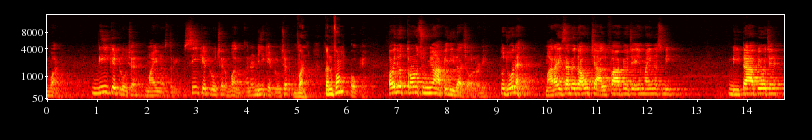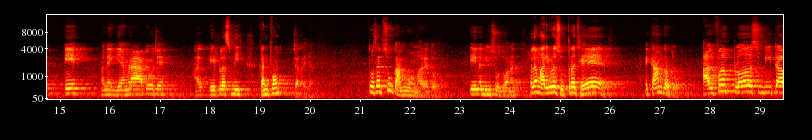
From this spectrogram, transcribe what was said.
વન બી કેટલું છે? માઇનસ થ્રી સી કેટલું છે? વન અને ડી કેટલું છે? વન કન્ફર્મ ઓકે હવે જો ત્રણ શૂન્યો આપી દીધા છે ઓલરેડી તો જો ને, મારા હિસાબે તો આવું છે, આલ્ફા આપ્યો છે, એ માઇનસ બી બીટા આપ્યો છે, એ અને ગેમડા આપ્યો છે એ પ્લસ બી કન્ફર્મ ચલાઈ જાય તો સાહેબ, શું કામનું અમારે તો? એ ને બી શોધવાના એટલે મારી જોડે સૂત્ર છે. એક કામ કરતો alpha plus beta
